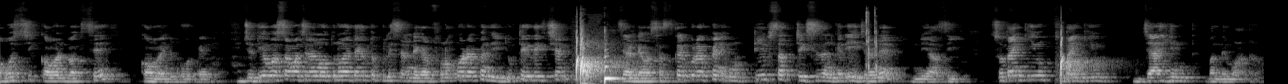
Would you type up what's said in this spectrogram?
অবশ্যই কমেন্ট বক্সে কমেন্ট করবেন। যদি অবশ্যই আমার চ্যানেল নতুন হয়ে থাকে তো প্লিজ চ্যানেলটাকে ফলো করে রাখবেন ইউটিউব থেকে দেখছেন চ্যানেলটাকে সাবস্ক্রাইব করে রাখবেন এবং টিপস আর ট্রিক্স জানকারি এই চ্যানেলে নিয়ে আসি। So thank you thank you Jai Hind Vande Mataram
